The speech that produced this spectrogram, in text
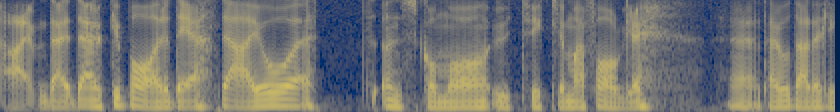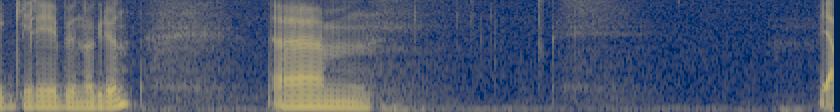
Nei, men det det er jo ikke bare det. Det er jo et ønske om å utvikle meg faglig. Eh, Det er jo der det ligger i bunn og grunn. Um, ja,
